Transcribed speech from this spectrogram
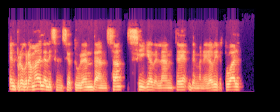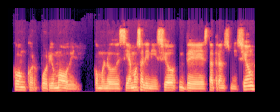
El programa de la licenciatura en danza sigue adelante de manera virtual con Corpóreo Móvil. Como lo decíamos al inicio de esta transmisión,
